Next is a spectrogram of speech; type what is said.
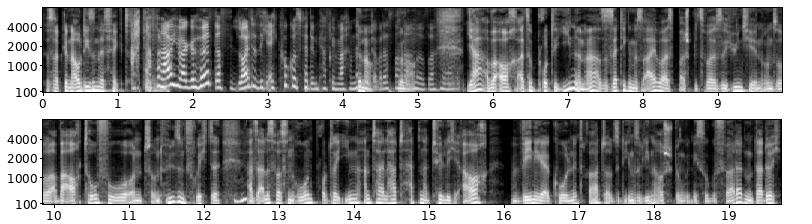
Das hat genau diesen Effekt. Ach, davon habe ich mal gehört, dass die Leute sich echt Kokosfett in Kaffee machen. Ne? Genau, Gut, aber das ist noch genau. eine andere Sache. Ja. Ja, aber auch also Proteine, ne? also sättigendes Eiweiß, beispielsweise Hühnchen und so, aber auch Tofu und, und Hülsenfrüchte. Also alles, was einen hohen Proteinanteil hat, hat natürlich auch weniger Kohlenhydrate, also die Insulinausschüttung wird nicht so gefördert und dadurch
